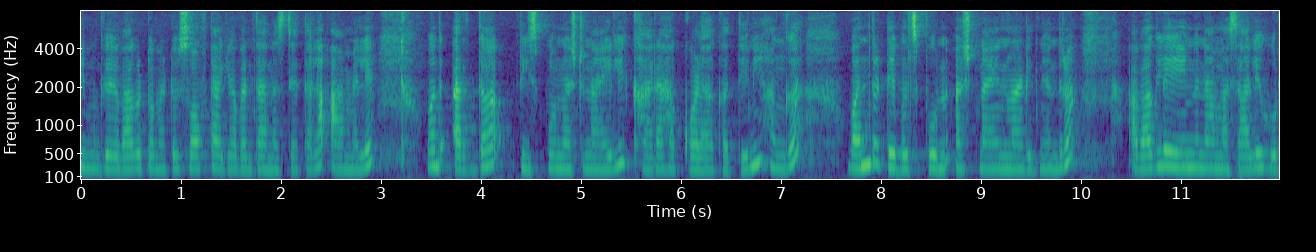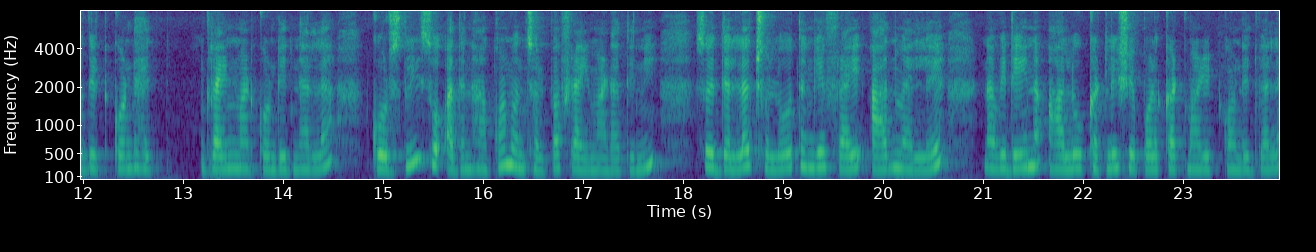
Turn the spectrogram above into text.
ನಿಮ್ಗೆ ಯಾವಾಗ ಟೊಮೆಟೊ ಸಾಫ್ಟ್ ಆಗ್ಯಾವಂತ ಅನ್ನಿಸ್ತೈತಲ್ಲ ಆಮೇಲೆ ಒಂದು ಅರ್ಧ ಟೀ ಸ್ಪೂನಷ್ಟು ನಾ ಇಲ್ಲಿ ಖಾರ ಹಾಕ್ಕೊಳಕತ್ತೀನಿ ಹಂಗೆ ಒಂದು ಟೇಬಲ್ ಸ್ಪೂನ್ ಅಷ್ಟು ನಾ ಏನು ಮಾಡಿದ್ನಿ ಅಂದ್ರೆ ಆವಾಗಲೇ ಏನು ನಾ ಮಸಾಲೆ ಹುರಿದಿಟ್ಕೊಂಡು ಹೆಚ್ಚು ಗ್ರೈಂಡ್ ಮಾಡ್ಕೊಂಡಿದ್ನೆಲ್ಲ ಕೋರ್ಸ್ಲಿ ಸೊ ಅದನ್ನು ಹಾಕ್ಕೊಂಡು ಒಂದು ಸ್ವಲ್ಪ ಫ್ರೈ ಮಾಡತ್ತೀನಿ ಸೊ ಇದೆಲ್ಲ ಚಲೋ ತಂಗೆ ಫ್ರೈ ಆದಮೇಲೆ ನಾವು ಇದೇನು ಆಲೂ ಕಟ್ಲಿ ಶೇಪ್ ಒಳಗೆ ಕಟ್ ಮಾಡಿ ಇಟ್ಕೊಂಡಿದ್ವಲ್ಲ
